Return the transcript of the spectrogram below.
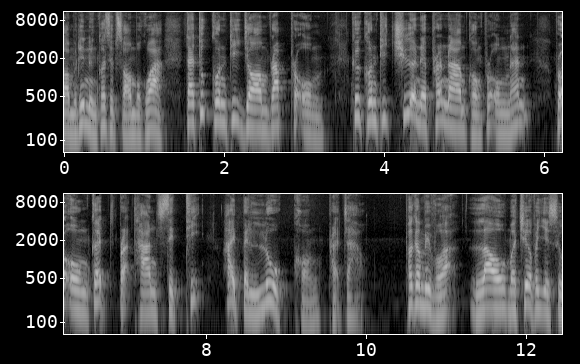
อห์นบทที่หนึ่งข้อสิบอกว่า แต่ทุกคนที่ยอมรับพระองค์ คือคนที่เชื่อในพระนามของพระองค์นั้น พระองค์ก็ประทานสิทธิให้เป็นลูกของพระเจ้า พระคัมภีร์บอกว่าเรามาเชื่อพระเยซู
